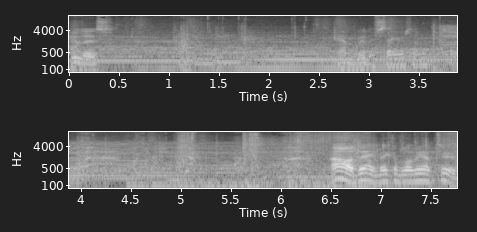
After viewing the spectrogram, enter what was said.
You lose. Can I move this thing or something? Oh, dang, they can blow me up too.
